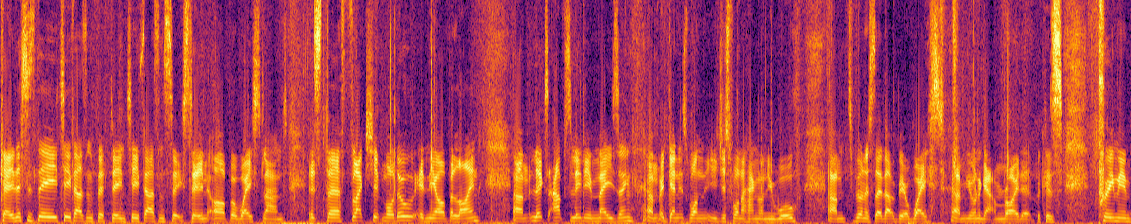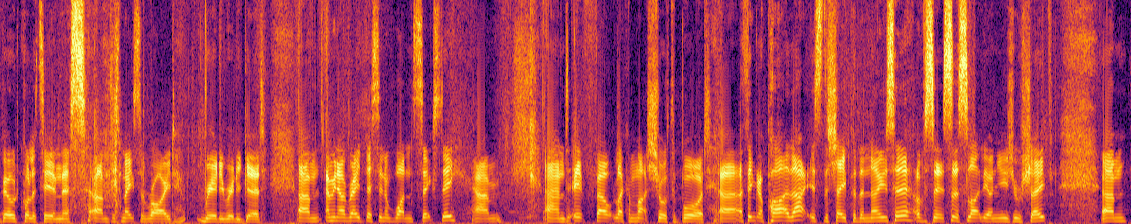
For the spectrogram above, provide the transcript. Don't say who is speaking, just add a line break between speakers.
Okay, this is the 2015-2016 Arbor Wasteland. It's the flagship model in the Arbor line. Um, it looks absolutely amazing. Um, again, it's one that you just want to hang on your wall. Um, to be honest though, that would be a waste. Um, you want to get out and ride it because premium build quality in this um, just makes the ride really, really good. Um, I mean, I rode this in a 160 and it felt like a much shorter board. Uh, I think a part of that is the shape of the nose here. Obviously, it's a slightly unusual shape. Um,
